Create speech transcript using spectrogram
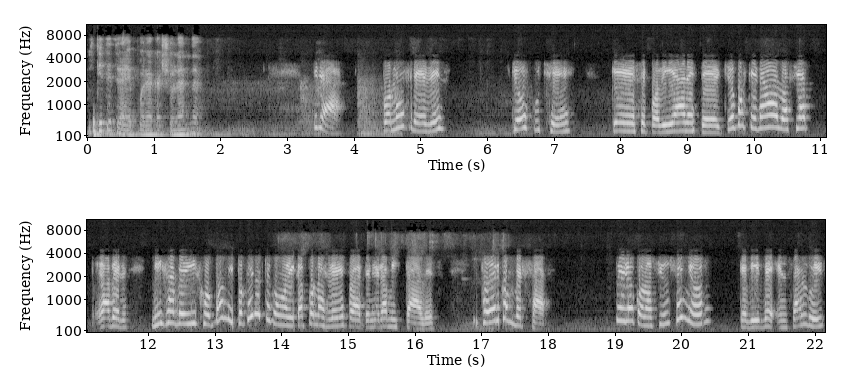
¿Y qué te trae por acá, Yolanda? Mira, por las redes yo escuché que se podían, este, yo más que nada lo hacía, a ver, mi hija me dijo, mami, ¿por qué no te comunicas por las redes para tener amistades y poder conversar? Pero conocí un señor que vive en San Luis,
